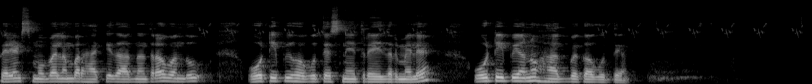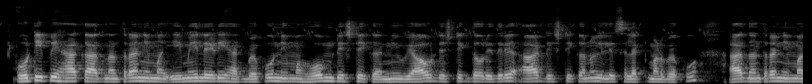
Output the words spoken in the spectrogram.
ಪೇರೆಂಟ್ಸ್ ಮೊಬೈಲ್ ನಂಬರ್ ಹಾಕಿದಾದ ನಂತರ ಒಂದು ಒ ಹೋಗುತ್ತೆ ಸ್ನೇಹಿತರೆ ಇದರ ಮೇಲೆ. ಒ ಟಿ ಪಿಯನ್ನು ಹಾಕಬೇಕಾಗುತ್ತೆ. ಒ ಟಿ ಪಿ ಹಾಕಾದ ನಂತರ ನಿಮ್ಮ ಇಮೇಲ್ ಐ ಡಿ ಹಾಕಬೇಕು, ನಿಮ್ಮ ಹೋಮ್ ಡಿಸ್ಟಿಕ್ ನೀವು ಯಾವ ಡಿಸ್ಟಿಕ್ದವ್ರು ಇದ್ದೀರಿ, ಆ ಡಿಸ್ಟಿಕನ್ನು ಇಲ್ಲಿ ಸೆಲೆಕ್ಟ್ ಮಾಡಬೇಕು. ಆದ ನಂತರ ನಿಮ್ಮ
